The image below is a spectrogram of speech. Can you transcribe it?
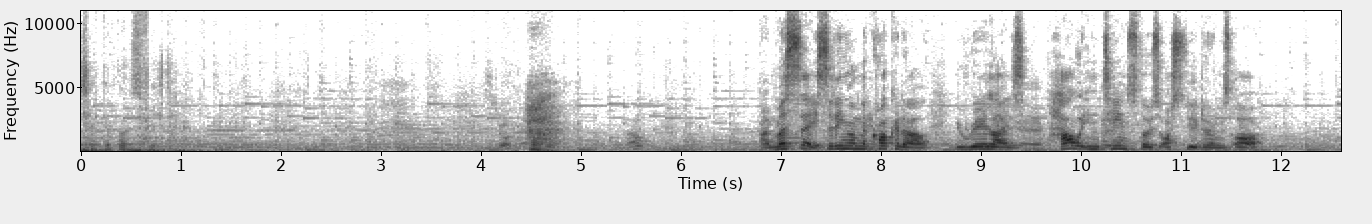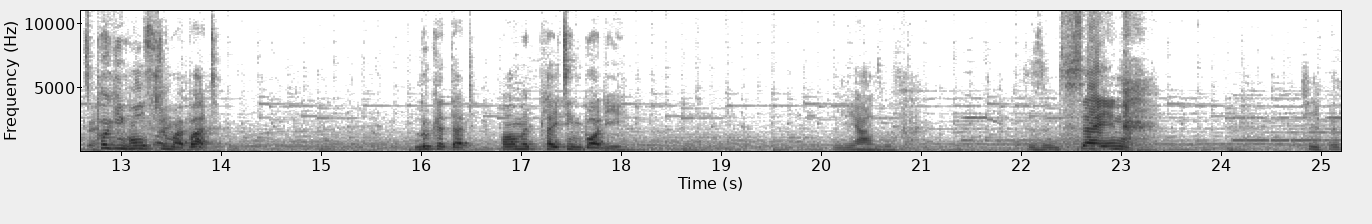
Check at those feet. I must say, sitting on the crocodile, you realize how intense those osteoderms are. It's poking holes through my butt. Look at that armored plating body. Yeah, this, this is insane. Jeepers.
